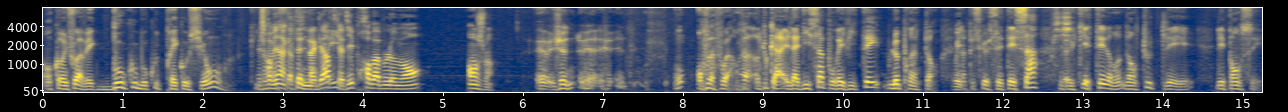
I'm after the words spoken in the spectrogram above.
encore une fois, avec beaucoup, beaucoup de précautions. Je reviens à Christine Lagarde qui a dit probablement en juin. Euh, euh, on, va voir. En tout cas, elle a dit ça pour éviter le printemps, hein, puisque c'était ça qui était dans, toutes les, pensées.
